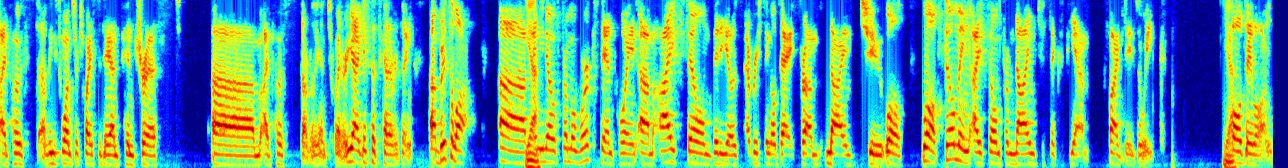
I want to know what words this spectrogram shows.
I post at least once or twice a day on Pinterest. Um, I post not really on Twitter. Yeah, I guess that's kind of everything. Um, but it's a lot. Um, yeah. And you know, from a work standpoint, um, I film videos every single day from nine to well, well, filming I film from nine to six p.m. five days a week yeah. all day long.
